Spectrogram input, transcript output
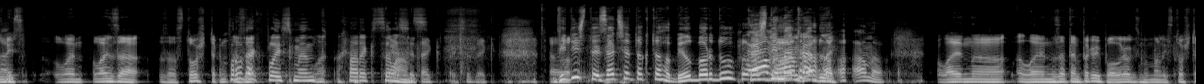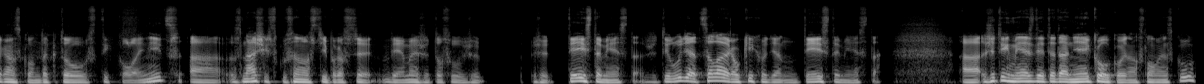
Nice. my, len, len za, za 114... Product placement Len- par excellence. Tak, presne tak. Vidíš, to je začiatok toho billboardu? Každý má trable. Áno. Len, eh, len za ten prvý pol rok sme mali 114 kontaktov z tých kolejníc a z našich skúseností proste vieme, že to sú že, že tie isté miesta. Že tí ľudia celé roky chodia na tie isté miesta. A že tých miest je teda niekoľko na Slovensku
